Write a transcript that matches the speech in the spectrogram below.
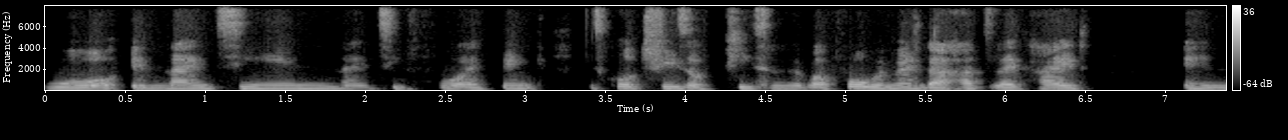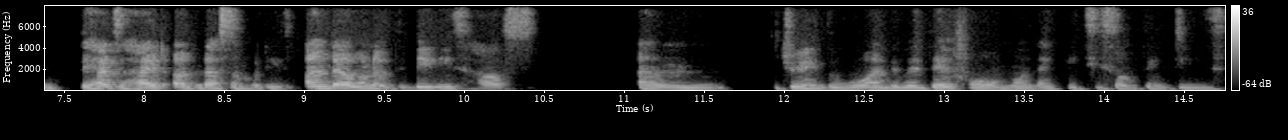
war in 1994, I think. It's called Trees of Peace, and it's about four women that had to like hide in. They had to hide under somebody's under one of the ladies' house, um, during the war, and they were there for almost like eighty something days.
